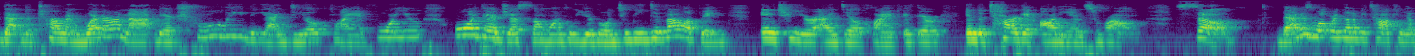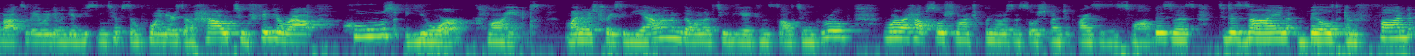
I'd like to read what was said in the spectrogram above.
that determine whether or not they're truly the ideal client for you or they're just someone who you're going to be developing into your ideal client if they're in the target audience realm. So, that is what we're going to be talking about today. We're going to give you some tips and pointers on how to figure out who's your client. My name is Tracy V. Allen. I'm the owner of TVA Consulting Group, where I help social entrepreneurs and social enterprises and small business to design, build, and fund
